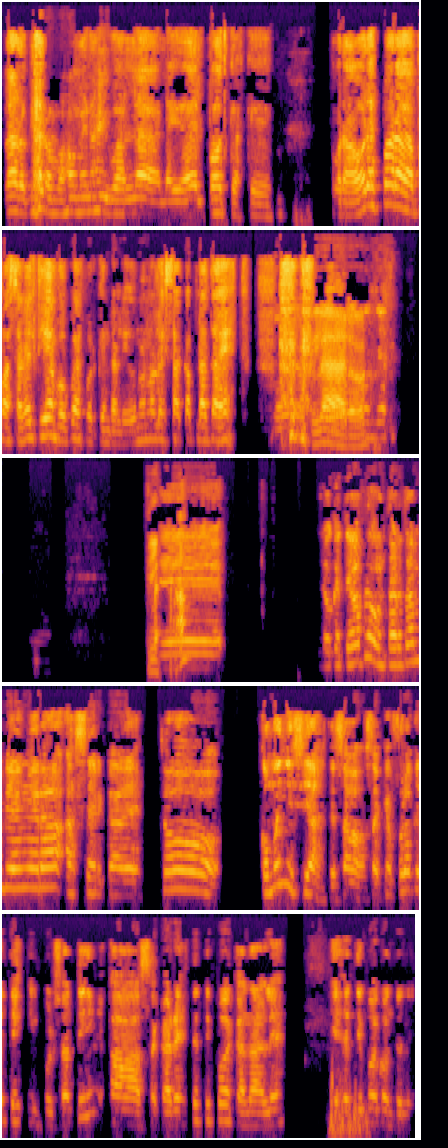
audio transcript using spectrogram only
Claro, claro, más o menos igual la, la idea del podcast, que por ahora es para pasar el tiempo, pues, porque en realidad uno no le saca plata a esto. claro. Eh, lo que te iba a preguntar también era acerca de esto, ¿cómo iniciaste, sabes? O sea, ¿qué fue lo que te impulsó a ti a sacar este tipo de canales y este tipo de contenido?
